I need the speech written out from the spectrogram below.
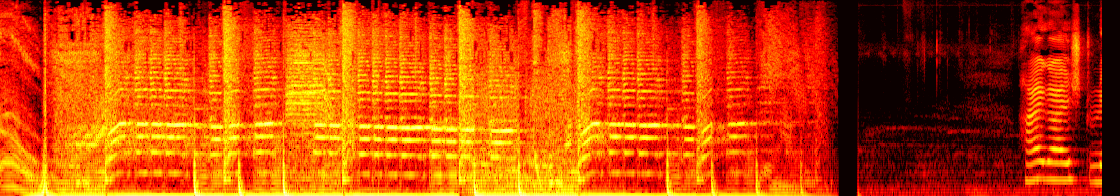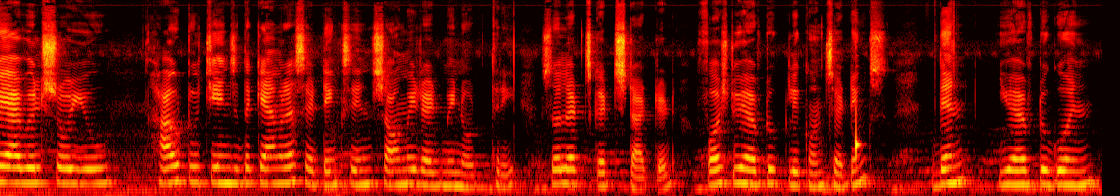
Hi guys, today I will show you how to change the camera settings in Xiaomi Redmi Note 3. So let's get started. First you have to click on settings, then you have to go in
